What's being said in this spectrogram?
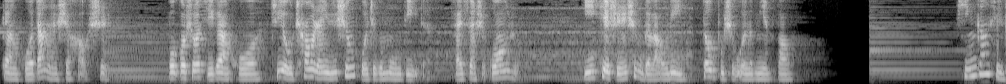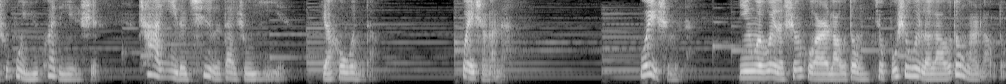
干活当然是好事，不过说起干活，只有超然于生活这个目的的，才算是光荣。一切神圣的劳力都不是为了面包。”平刚显出不愉快的眼神，诧异地去了戴珠一眼，然后问道：“为什么呢？为什么呢？因为为了生活而劳动，就不是为了劳动而劳动。”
